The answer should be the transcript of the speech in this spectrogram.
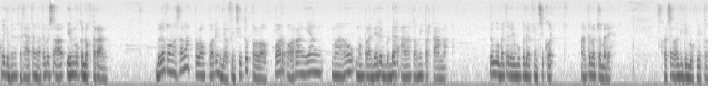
gue coba kesehatan nggak tapi soal ilmu kedokteran. Beliau kalau nggak salah pelopor ini Da Vinci itu pelopor orang yang mau mempelajari bedah anatomi pertama. Itu gue baca dari buku Da Vinci Code. Nanti lo coba deh. Kalau cek lagi di buku itu.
